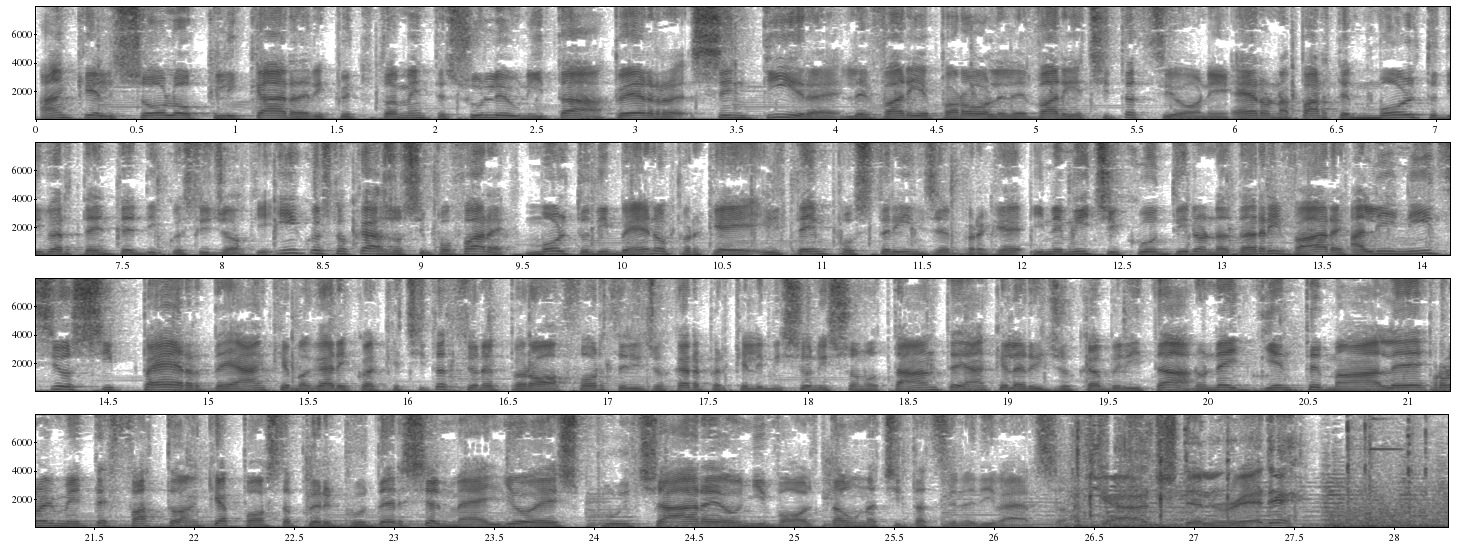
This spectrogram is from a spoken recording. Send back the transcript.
anche il solo cliccare ripetutamente sulle unità per sentire le varie parole, le varie citazioni, era una parte molto divertente di questi giochi. In questo caso si può fare molto di meno perché il tempo stringe, perché i nemici continuano ad arrivare. All'inizio si perde anche magari qualche citazione, però a forza di giocare perché le missioni sono tante e anche la rigiocabilità non è niente male, probabilmente fatto anche apposta per godersi al meglio e spulciare ogni volta una citazione diversa. Judged and ready?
